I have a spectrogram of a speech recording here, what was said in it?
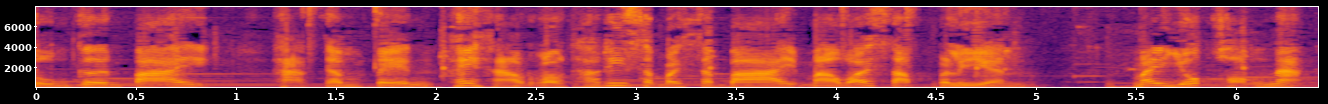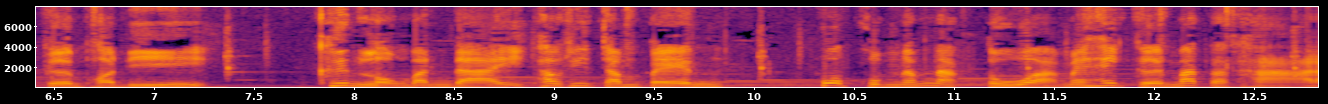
สูงเกินไป หากจำเป็นให้หารองเท้าที่สบายๆมาไว้สับเปลี่ยน ไม่ยกของหนักเกินพอดี ขึ้นลงบันไดเท่าที่จำเป็น ควบคุมน้ำหนักตัวไม่ให้เกินมาตรฐาน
